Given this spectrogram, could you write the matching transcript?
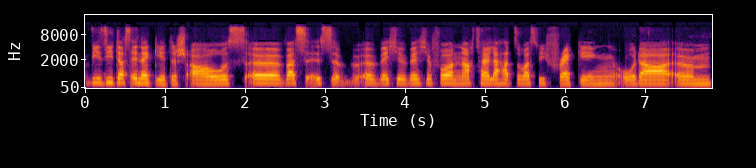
wie sieht das energetisch aus? Äh, was ist, äh, welche, welche Vor- und Nachteile hat sowas wie Fracking? Oder ähm,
